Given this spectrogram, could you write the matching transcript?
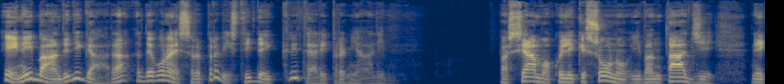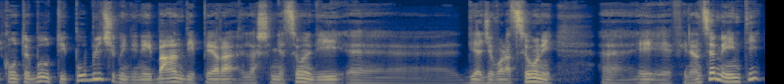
e nei bandi di gara devono essere previsti dei criteri premiali. Passiamo a quelli che sono i vantaggi nei contributi pubblici, quindi nei bandi per l'assegnazione di, eh, di agevolazioni eh, e finanziamenti.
